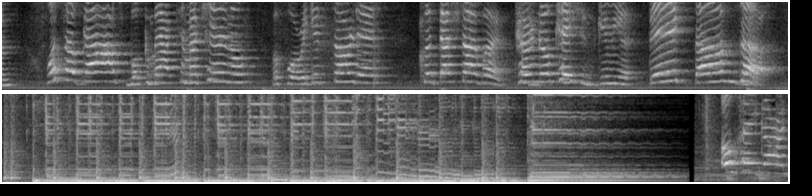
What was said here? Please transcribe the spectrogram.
What's up guys? Welcome back to my channel. Before we get started, click that start button, turn notifications, give me a big thumbs up. Oh, okay guys,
